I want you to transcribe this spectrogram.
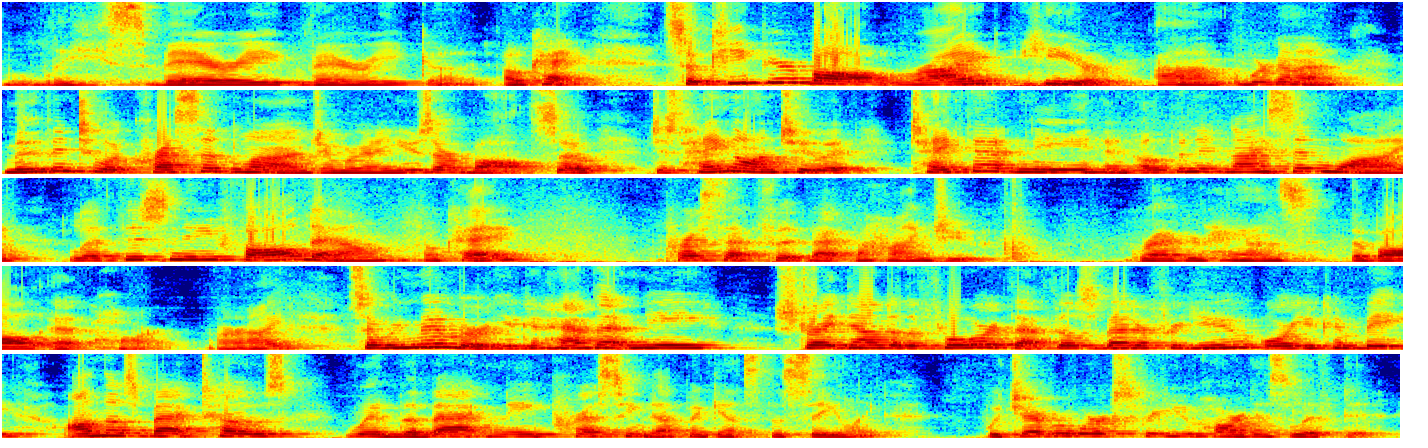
release. Very, very good. Okay. So keep your ball right here. Um, we're going to move into a crescent lunge and we're going to use our ball. So just hang on to it. Take that knee and open it nice and wide. Let this knee fall down, okay? Press that foot back behind you. Grab your hands, the ball at heart, all right? So remember, you can have that knee straight down to the floor if that feels better for you, or you can be on those back toes with the back knee pressing up against the ceiling. Whichever works for you, heart is lifted.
